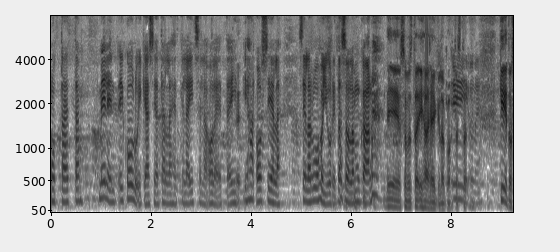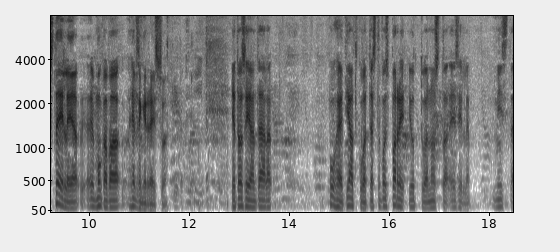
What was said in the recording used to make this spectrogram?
Mutta että meillä ei, ei kouluikäisiä tällä hetkellä itsellä ole, että ei ihan ole siellä, siellä ruohonjuuritasolla mukana. Niin, semmoista ihan henkilökohtaista. Ei ole. Kiitos teille ja mukavaa Helsingin reissua. Ja tosiaan täällä puheet jatkuvat. Tästä voisi pari juttua nostaa esille, mistä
